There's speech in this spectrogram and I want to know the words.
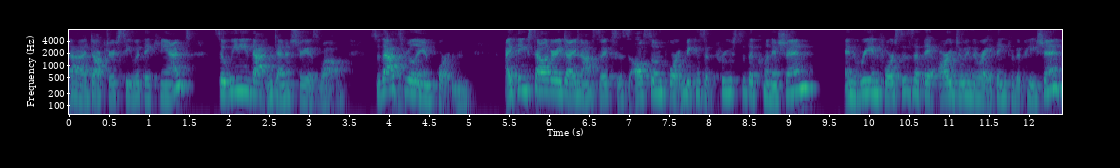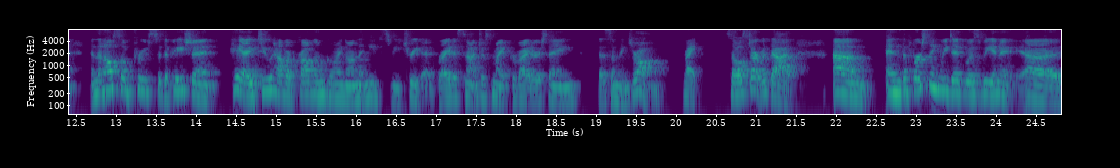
uh, doctors see what they can't. So we need that in dentistry as well. So that's really important. I think salivary diagnostics is also important because it proves to the clinician and reinforces that they are doing the right thing for the patient. And then also proves to the patient, hey, I do have a problem going on that needs to be treated, right? It's not just my provider saying that something's wrong. Right. So I'll start with that. Um, and the first thing we did was we uh,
